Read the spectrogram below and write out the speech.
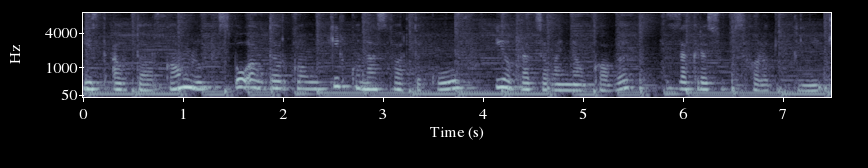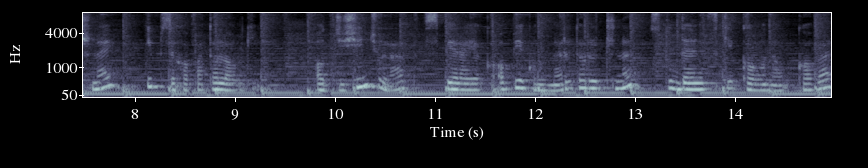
Jest autorką lub współautorką kilkunastu artykułów i opracowań naukowych z zakresu psychologii klinicznej i psychopatologii. Od 10 lat wspiera jako opiekun merytoryczny studenckie koło naukowe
